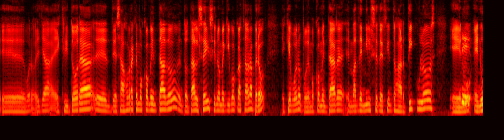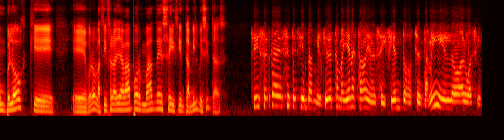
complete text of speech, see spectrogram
eh, bueno, ella escritora eh, de esas obras que hemos comentado, en total seis, si no me equivoco hasta ahora, pero es que, bueno, podemos comentar en más de 1.700 artículos en, un blog que, eh, bueno, la cifra ya va por más de 600.000 visitas. Sí, cerca de 700.000. Creo que esta mañana estaba en 680.000 o algo así.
